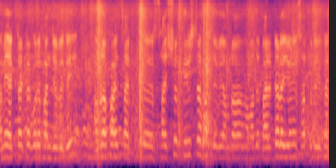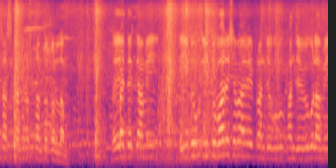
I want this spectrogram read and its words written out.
আমি একটা একটা করে পাঞ্জাবি দিই। আমরা প্রায় চারশো তিরিশটা পাঞ্জাবি আমরা আমাদের বাড়িটালা ইউনিয়ন ছাত্রলীগের কাছে আজকে আমি হস্তান্তর করলাম। তো এই ভাইদেরকে আমি ঈদ ঈদ উপহার হিসেবে আমি এই পাঞ্জাবি পাঞ্জাবিগুলো আমি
